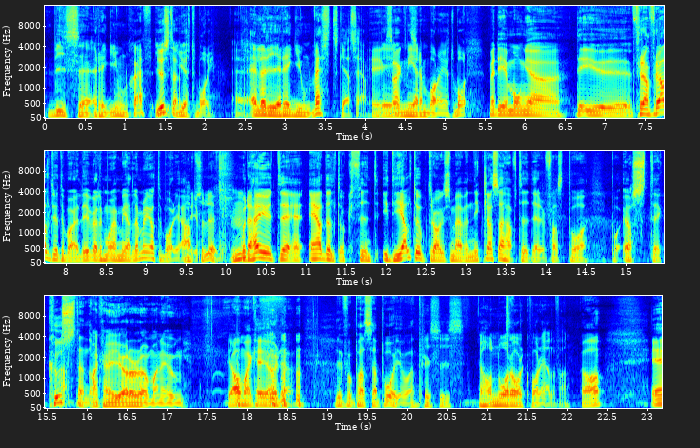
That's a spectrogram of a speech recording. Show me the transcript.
vice regionchef i. Göteborg. Eh, Eller i Region Väst ska jag säga. Det är Exakt. mer än bara Göteborg. Men det är många, det är ju framförallt Göteborg, det är väldigt många medlemmar i Göteborg. Är. Absolut. Mm. Och det här är ju ett eh, ädelt och fint ideellt uppdrag som även Niklas har haft tidigare, fast på, på östkusten. Då. Man kan ju göra det om man är ung. Ja, man kan göra det. Du får passa på Johan. Precis. Jag har några år kvar i alla fall. Ja. Eh,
